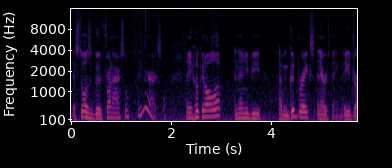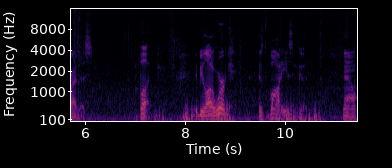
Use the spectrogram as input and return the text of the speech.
that still has a good front axle and rear axle. Then you hook it all up, and then you'd be having good brakes and everything. You could drive this. But it'd be a lot of work because the body isn't good. Now,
